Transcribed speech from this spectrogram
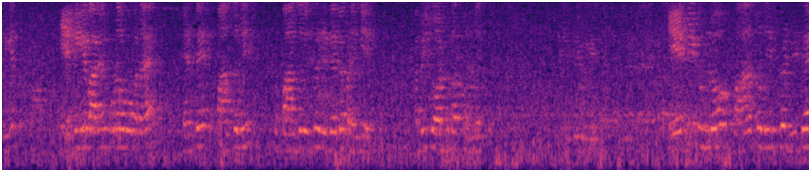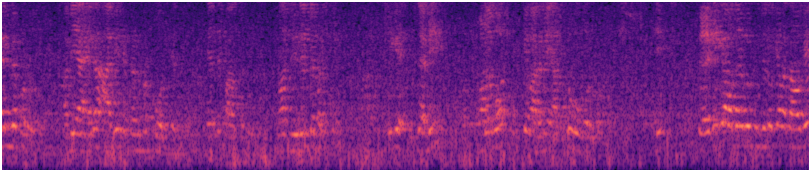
ठीक है? एपी के बारे में पूरा वो बताया ऐसे 520 तो 520 में डिटेल में पढ़ेंगे। अभी शॉर्ट में बस पढ़ लेते एपी तुम लोग 520 में डिटेल में पढ़ोगे अभी आएगा आगे चैप्टर नंबर फोर के अंदर ऐसे 520 वहाँ डिटेल में पढ़ते ठीक है? इसका अभी थोड़ा बहुत इसके बारे में याद करो ओवर कोर्स ठीक? तो एपी क्या होता है? मुझे तो क्या बताओगे?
